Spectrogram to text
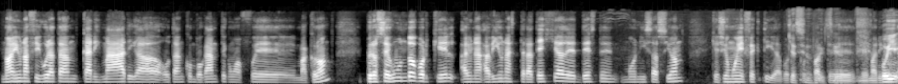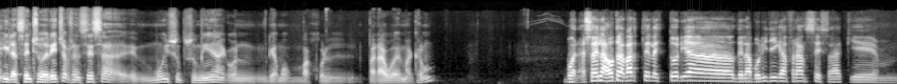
no hay una figura tan carismática o tan convocante como fue Macron, pero segundo porque hay una, había una estrategia de desdemonización que ha sido muy efectiva por, parte de, Marine Oye, y la centro derecha francesa eh, muy subsumida con, digamos, bajo el paraguas de Macron. Bueno, esa es la otra parte de la historia de la política francesa, que mm,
